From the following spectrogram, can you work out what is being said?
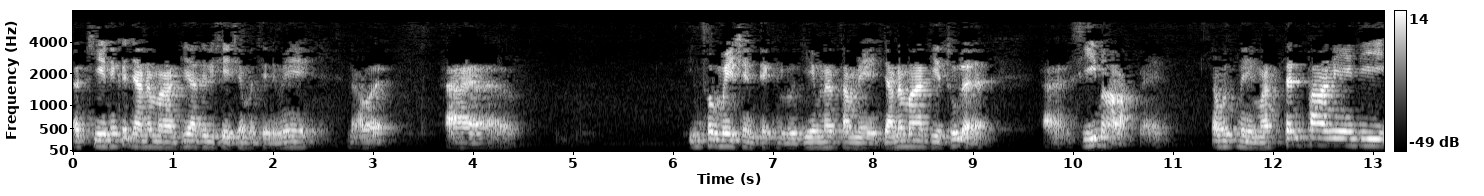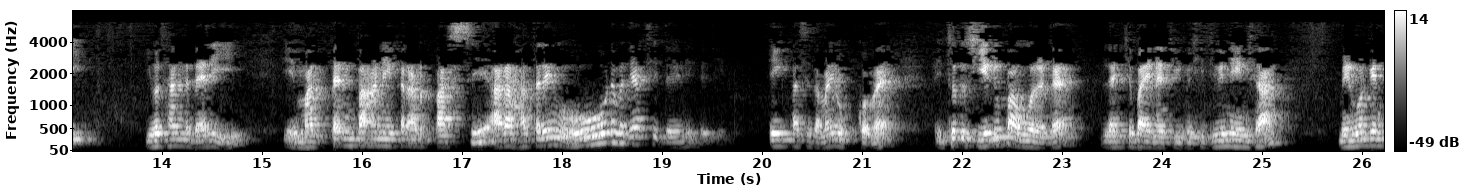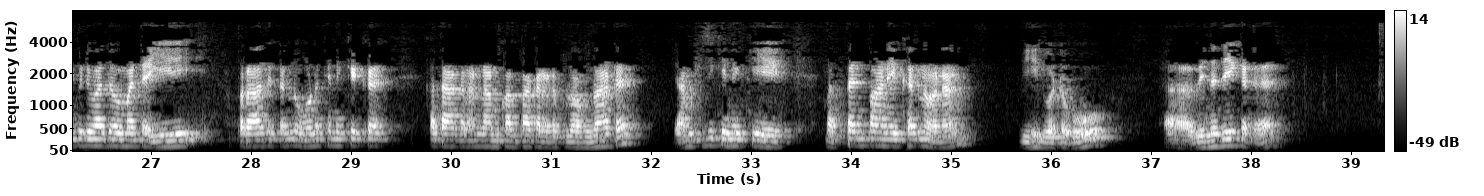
කියන එක ජනමාධ්‍ය අද විශේෂම තියෙන මේ නව information technology එමනම් තමයි ජනමාධ්‍ය තුල සීමාවක් නැහැ. නමුත් මේ මත්පැන් පානයේදී ඉවසන්න බැරි මේ මත්පැන් පානය කරාට පස්සේ අර හතරෙන් ඕනම දෙයක් සිද්ධ වෙන්නේ ඉඳී. ඒක පස්සේ තමයි ඔක්කොම ඒතර සියලු පව් වලට ලැජ්ජ බය නැතිව සිදුවෙන්නේ නිසා මෙවගෙන් පිටවදව මට ඒ අපරාධ කරන ඕන කෙනෙක් එක්ක කතා කරන්න අනුකම්පා කරන්න පුළුවන් වුණාට යම් කිසි කෙනෙක්ගේ මත්පැන් පානය කරනවා නම් විහිළුවට හෝ වෙන දෙයකට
